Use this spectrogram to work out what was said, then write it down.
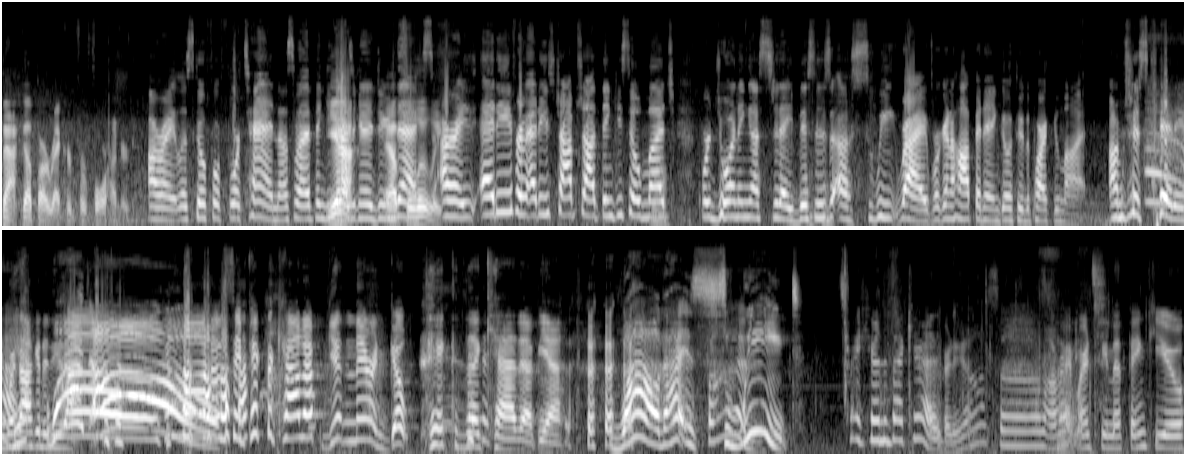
back up our record for 400. All right, let's go for 410. That's what I think you yeah, guys are going to do absolutely. next. All right, Eddie from Eddie's Chop Shop, thank you so much for joining us today. This is a sweet ride. We're going to hop in and go through the parking lot. I'm just kidding. We're not going to do what? that. Oh, come on. I was say pick the cat up, get in there, and go. Pick the cat up, yeah. wow, that is Fun. sweet. It's right here in the backyard. Pretty awesome. All right, Martina, thank you.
